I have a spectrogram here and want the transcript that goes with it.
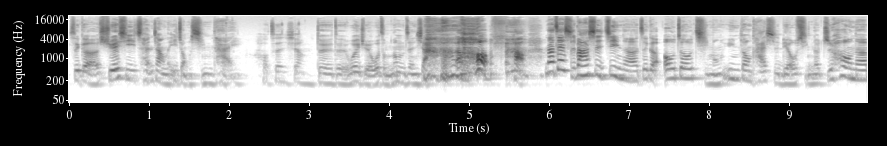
这个学习成长的一种心态。好正向。对对，我也觉得我怎么那么正向。然后好，那在十八世纪呢，这个欧洲启蒙运动开始流行了之后呢，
